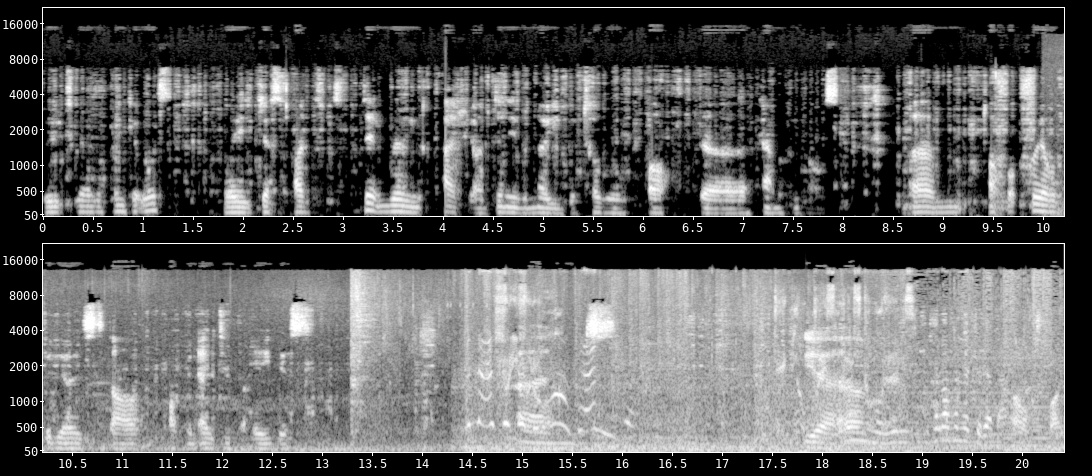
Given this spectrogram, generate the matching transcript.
weeks ago I think it was, you just I didn't really actually I didn't even know you could toggle off the camera controls. Um, I've got three other videos that I've been editing for ages. Yeah, um, oh, fine.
